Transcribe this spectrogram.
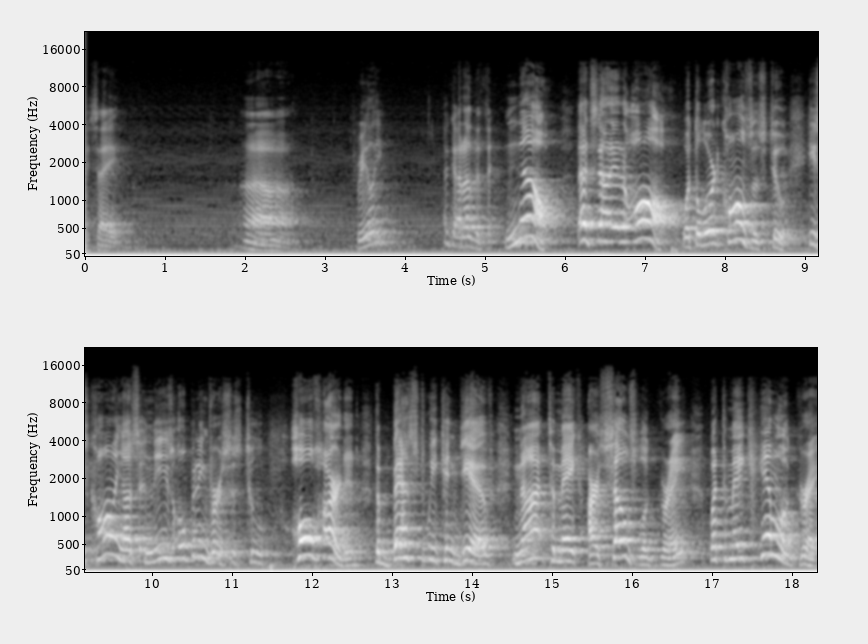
I say, uh, really? I've got other things. No, that's not at all what the Lord calls us to. He's calling us in these opening verses to wholehearted, the best we can give, not to make ourselves look great, but to make Him look great.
